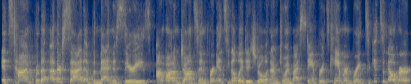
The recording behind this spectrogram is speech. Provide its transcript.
It's time for the other side of the Madness series. I'm Autumn Johnson for NCAA Digital, and I'm joined by Stanford's Cameron Brink to get to know her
